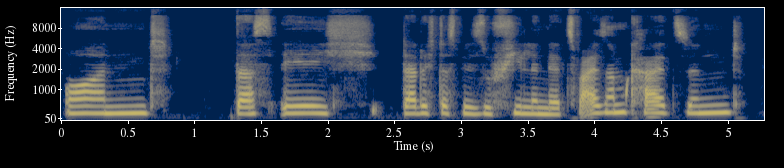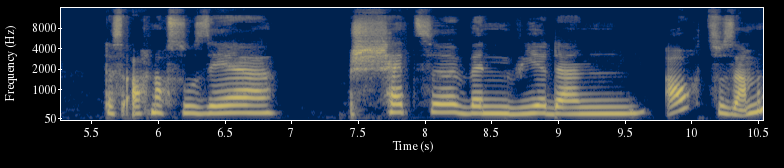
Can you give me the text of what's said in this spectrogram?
Und dass ich, dadurch, dass wir so viel in der Zweisamkeit sind, das auch noch so sehr schätze, wenn wir dann auch zusammen,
